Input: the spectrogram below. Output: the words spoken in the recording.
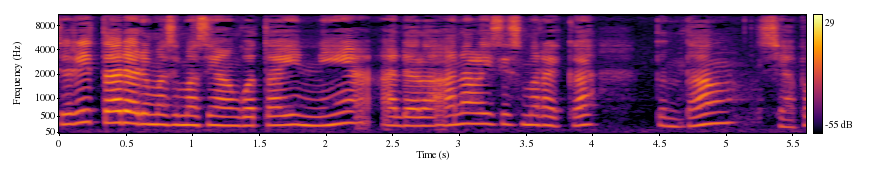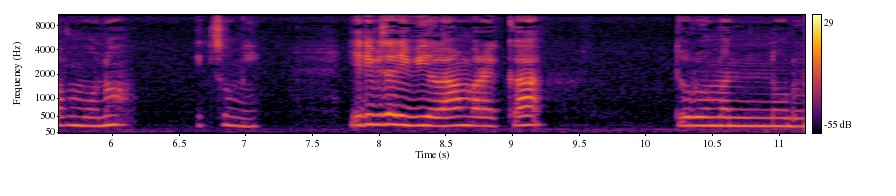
Cerita dari masing-masing anggota ini adalah analisis mereka tentang siapa pembunuh Itsumi. Jadi bisa dibilang mereka tuduh menuduh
